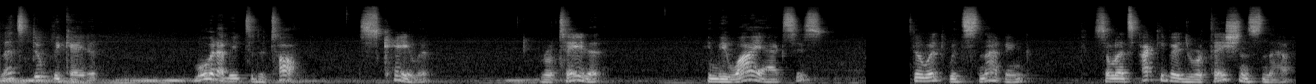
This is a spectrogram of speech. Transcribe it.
Let's duplicate it. Move it a bit to the top. Scale it. Rotate it. In the y-axis, do it with snapping. So let's activate the rotation snap.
